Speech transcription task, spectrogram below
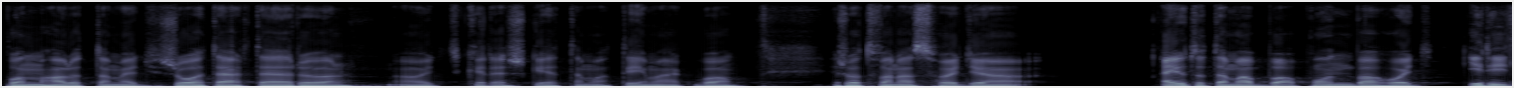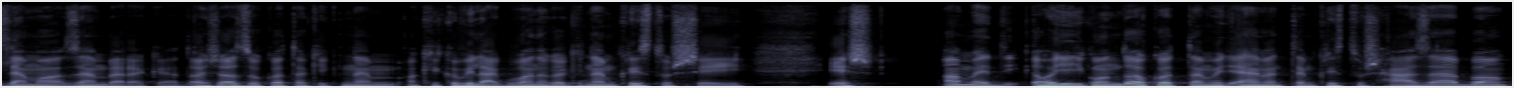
pont ma hallottam egy Zsoltárt erről, ahogy keresgéltem a témákba, és ott van az, hogy eljutottam abba a pontba, hogy irigylem az embereket, és azokat, akik, nem, akik a világban vannak, akik nem Krisztuséi. És ameddig, ahogy így gondolkodtam, hogy elmentem Krisztus házába,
